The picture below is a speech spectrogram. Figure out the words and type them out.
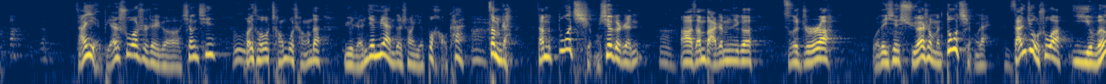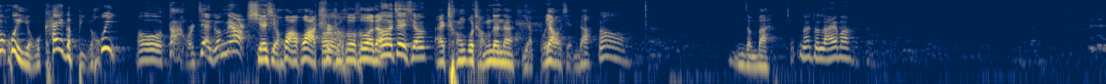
咱也别说是这个相亲，回头成不成的，与人家面子上也不好看。这么着，咱们多请些个人，啊，咱们把咱们这个子侄啊，我的一些学生们都请来，咱就说啊以文会友，开个笔会，哦，大伙儿见个面儿写写画画，吃吃喝喝的。啊，这行。哎，成不成的呢，也不要紧的。哦，你怎么办？那就来吧。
